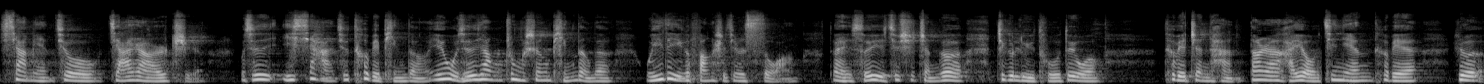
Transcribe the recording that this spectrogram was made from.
下面就戛然而止。我觉得一下就特别平等，因为我觉得让众生平等的唯一的一个方式就是死亡。对，所以就是整个这个旅途对我特别震撼。当然还有今年特别热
